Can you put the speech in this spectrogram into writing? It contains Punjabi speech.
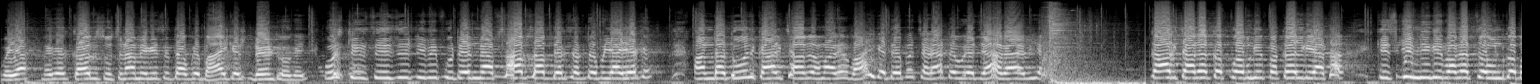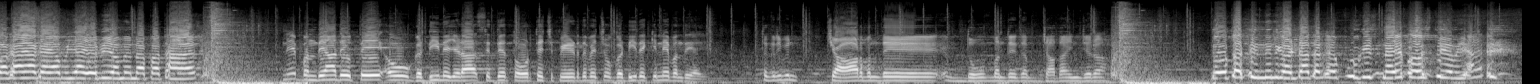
भैया मेरे कल सूचना मिली थी तो आपके भाई के एक्सीडेंट हो गई उस सीसीटीवी फुटेज में आप साफ साफ देख सकते हो भैया एक अंधाधुंध कार चालक हमारे भाई के देह पर चढ़ाते हुए जा रहा है भैया कार चालक को पबनी पकड़ गया था किसकी मिली भगत से उनको भगाया गया भैया ये भी हमें ना पता है ਕਿੰਨੇ ਬੰਦਿਆਂ ਦੇ ਉੱਤੇ ਉਹ ਗੱਡੀ ਨੇ ਜਿਹੜਾ ਸਿੱਧੇ ਤੌਰ ਤੇ ਚਪੇੜ ਦੇ ਵਿੱਚ ਉਹ ਗੱਡੀ ਦੇ ਕਿੰਨੇ ਬੰਦੇ ਆਏ ਤਕਰੀਬਨ 4 ਬੰਦੇ ਦੋ ਬੰਦੇ ਤਾਂ ਜ਼ਿਆਦਾ ਇੰਜਰ ਆ दो तो तीन दिन घंटा तक पुलिस नहीं पहुंचती है भैया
